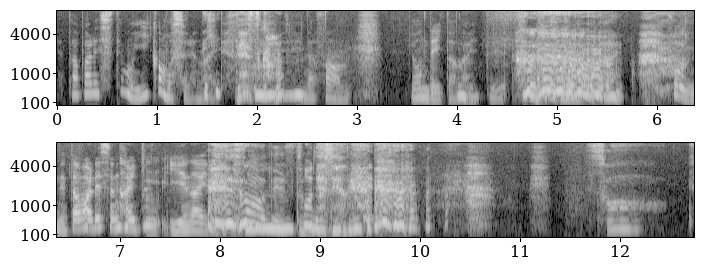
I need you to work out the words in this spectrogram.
ネタバレしてもいいかもしれないです。ですか？皆さん読んでいただいて、そうネタバレしないと言えないです、ね、そうです、そうですよね。そうで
